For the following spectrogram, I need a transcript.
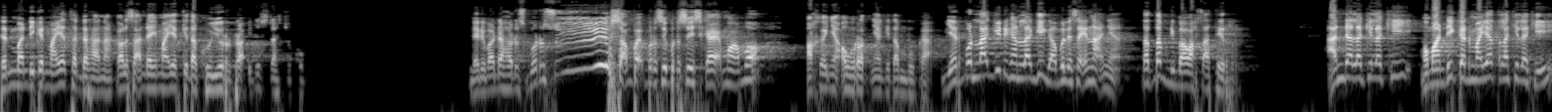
dan mandikan mayat sederhana kalau seandainya mayat kita guyur itu sudah cukup daripada harus bersih sampai bersih bersih kayak mama akhirnya auratnya kita buka biarpun lagi dengan lagi nggak boleh seenaknya tetap di bawah satir anda laki-laki memandikan mayat laki-laki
